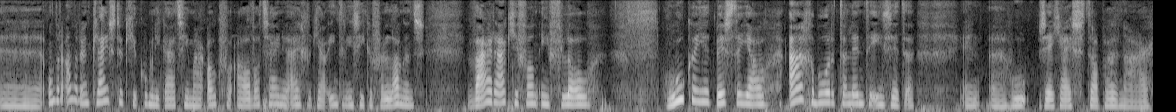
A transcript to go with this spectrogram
uh, onder andere een klein stukje communicatie, maar ook vooral wat zijn nu eigenlijk jouw intrinsieke verlangens? Waar raak je van in flow? Hoe kun je het beste jouw aangeboren talenten inzetten? En uh, hoe zet jij stappen naar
